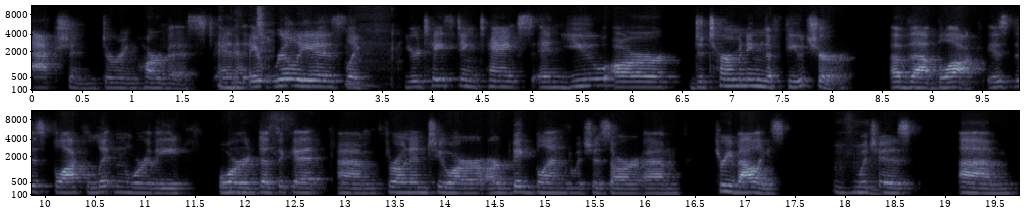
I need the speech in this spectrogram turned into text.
action during harvest, and it really is like you're tasting tanks and you are determining the future of that block. Is this block Lytton worthy, or does it get um, thrown into our our big blend, which is our um, Three Valleys, mm-hmm. which is, um,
